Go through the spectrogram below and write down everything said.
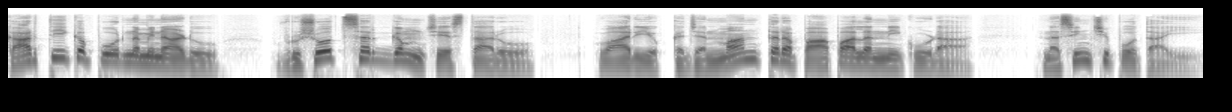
కార్తీక పూర్ణమినాడు వృషోత్సర్గం చేస్తారో వారి యొక్క జన్మాంతర పాపాలన్నీ కూడా నశించిపోతాయి.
